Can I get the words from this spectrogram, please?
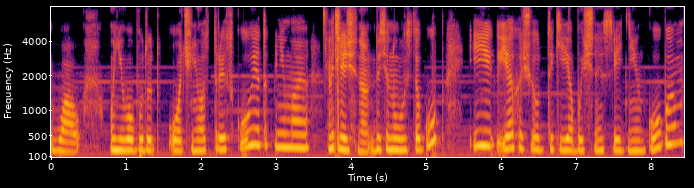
вау, у него будут очень острые скулы, я так понимаю. Отлично, дотянулась до губ, и я хочу такие обычные средние губы.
